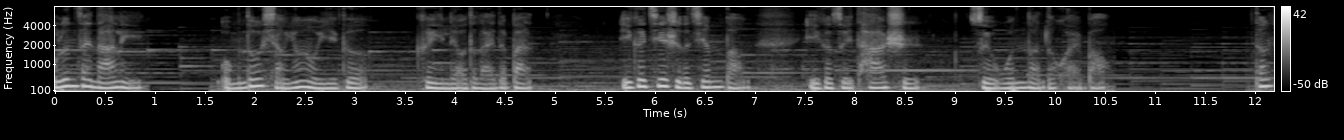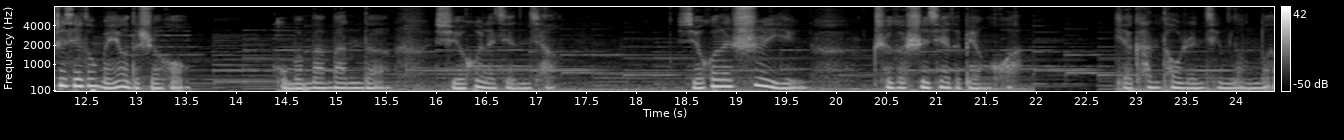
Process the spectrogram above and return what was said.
无论在哪里，我们都想拥有一个可以聊得来的伴，一个结实的肩膀。一个最踏实、最温暖的怀抱。当这些都没有的时候，我们慢慢的学会了坚强，学会了适应这个世界的变化，也看透人情冷暖。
